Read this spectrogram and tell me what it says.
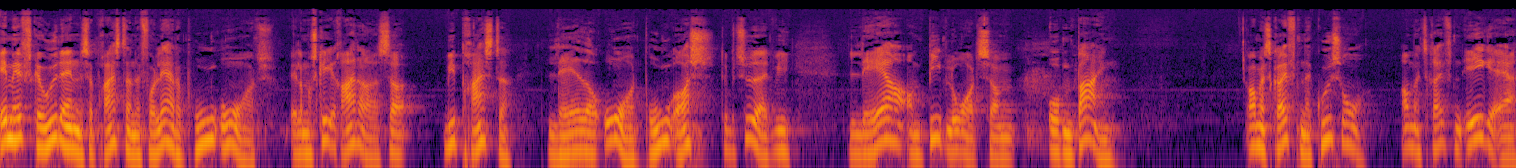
MF skal uddanne, så præsterne får lært at bruge ordet, eller måske rettere, så vi præster lader ordet bruge os. Det betyder, at vi lærer om bibelordet som åbenbaring. Om at skriften er Guds ord. Om at skriften ikke er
